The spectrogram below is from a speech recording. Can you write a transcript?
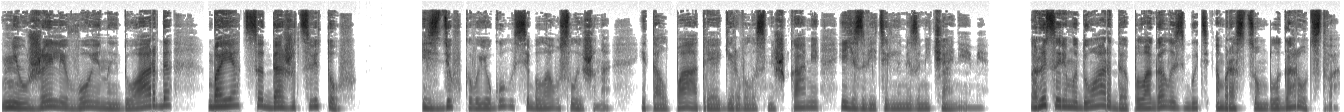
Неужели воины Эдуарда боятся даже цветов? Издевка в ее голосе была услышана, и толпа отреагировала смешками и язвительными замечаниями. Рыцарям Эдуарда полагалось быть образцом благородства,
